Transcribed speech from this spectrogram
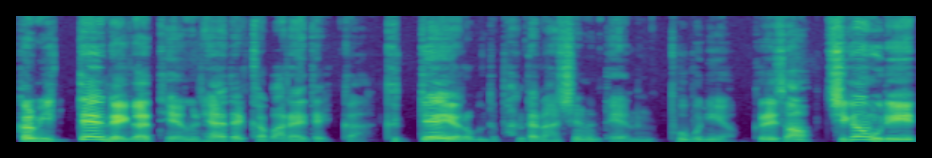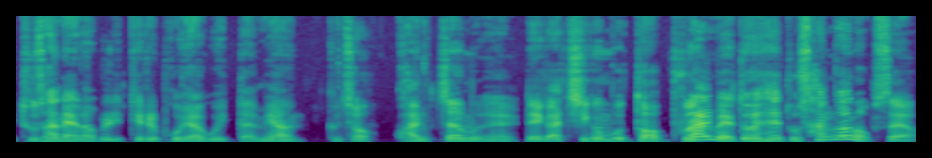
그럼 이때 내가 대응을 해야 될까 말아야 될까? 그때 여러분들 판단을 하시면 되는 부분이에요. 그래서 지금 우리 두산 에너빌리티를 보유하고 있다면 그쵸? 관점을 내가 지금부터 분할 매도해도 상관없어요.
